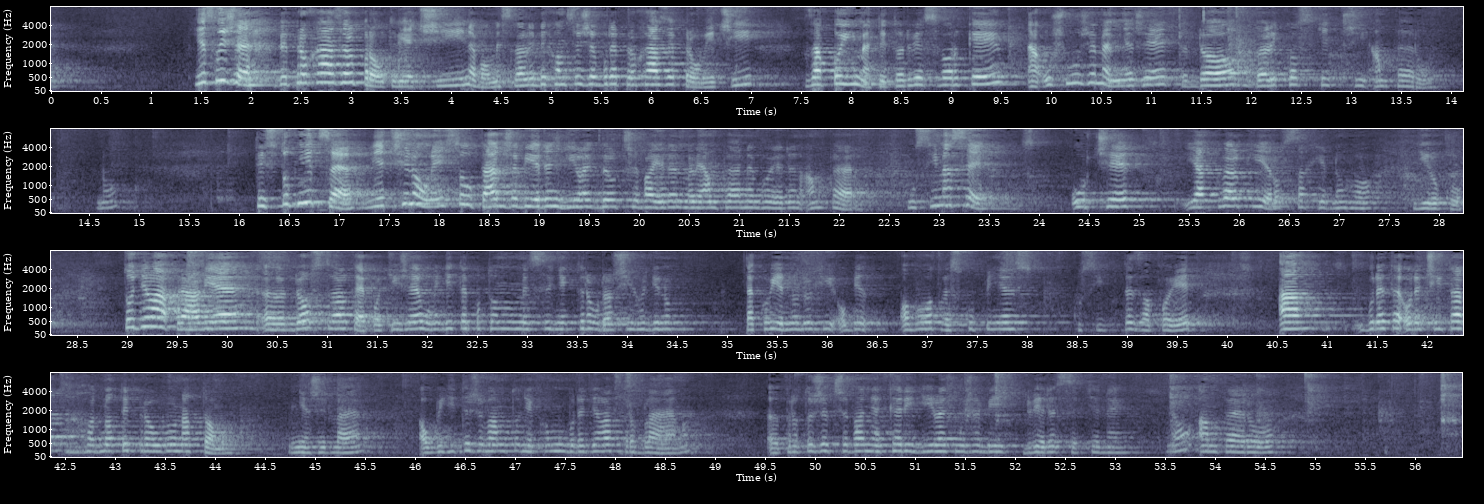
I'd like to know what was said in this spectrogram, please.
Jestliže by procházel prout větší, nebo mysleli bychom si, že bude procházet prout větší, zapojíme tyto dvě svorky a už můžeme měřit do velikosti 3 ampérů. No. Ty stupnice většinou nejsou tak, že by jeden dílek byl třeba 1 mA nebo 1 A. Musíme si určit, jak velký je rozsah jednoho dílku. To dělá právě e, dost velké potíže. Uvidíte potom, jestli některou další hodinu takový jednoduchý obvod ve skupině zkusíte zapojit a budete odečítat hodnoty proudu na tom měřidle a uvidíte, že vám to někomu bude dělat problém, e, protože třeba některý dílek může být dvě desetiny no, ampéru,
